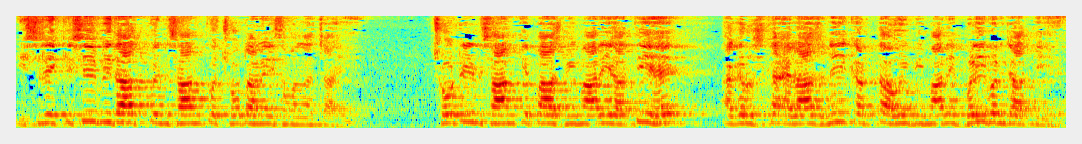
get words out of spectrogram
اس لیے کسی بدعت کو انسان کو چھوٹا نہیں سمجھنا چاہیے۔ چھوٹی انسان کے پاس بیماری آتی ہے، اگر اس کا علاج نہیں کرتا ہوئی بیماری بڑی بن جاتی ہے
